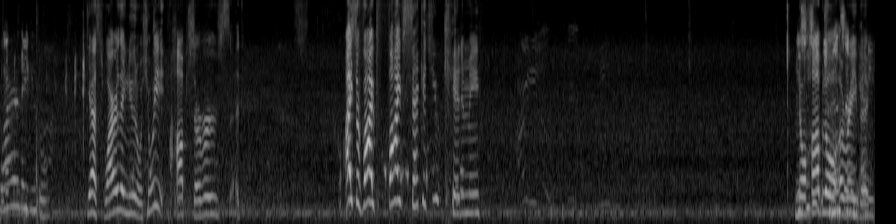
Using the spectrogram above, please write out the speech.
Why are they noodle? Yes, why are they noodle? Should we hop servers? I survived five seconds. You kidding me? No hablo Arabic.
